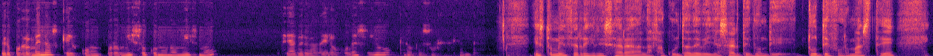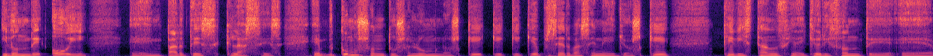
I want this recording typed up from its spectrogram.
Pero por lo menos que el compromiso con uno mismo sea verdadero. Con eso yo creo que es suficiente. Esto me hace regresar a la Facultad de Bellas Artes, donde tú te formaste y donde hoy eh, impartes clases. Eh, ¿Cómo son tus alumnos? ¿Qué, qué, observas en ellos? ¿Qué, ¿Qué, distancia y qué horizonte eh,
